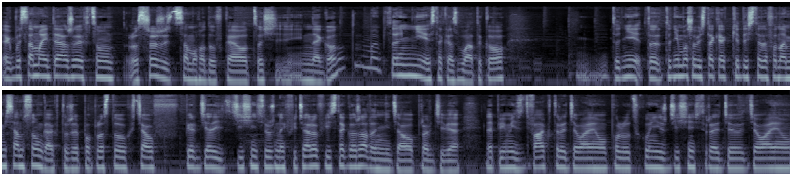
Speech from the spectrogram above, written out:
Jakby sama idea, że chcą rozszerzyć samochodówkę o coś innego, no to moim zdaniem nie jest taka zła, tylko to nie, to, to nie może być tak jak kiedyś z telefonami Samsunga, który po prostu chciał wpierdzielić 10 różnych feature'ów i z tego żaden nie działał prawdziwie. Lepiej mieć dwa, które działają po ludzku niż 10, które działają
